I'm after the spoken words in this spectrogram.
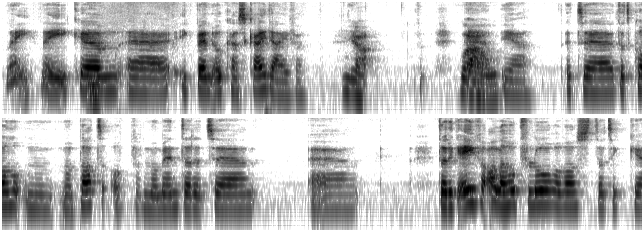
Nee, nee ik, ehm, eh, ik ben ook gaan skydiven. Ja. Wauw. Ja, het, eh, dat kwam op mijn pad op het moment dat het... eh, dat ik even alle hoop verloren was dat ik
